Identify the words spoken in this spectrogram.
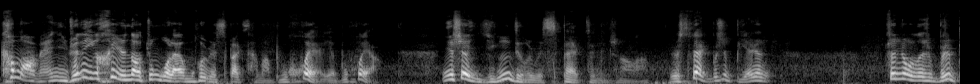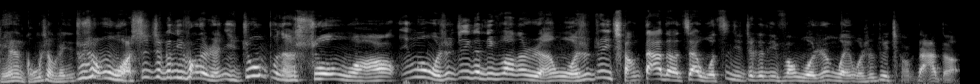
Come on man，你觉得一个黑人到中国来，我们会 respect 他吗？不会，也不会啊。你是要赢得 respect，你知道吗？respect 不是别人。尊重的是不是别人拱手给你？就是我是这个地方的人，你就不能说我，因为我是这个地方的人，我是最强大的，在我自己这个地方，我认为我是最强大的。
